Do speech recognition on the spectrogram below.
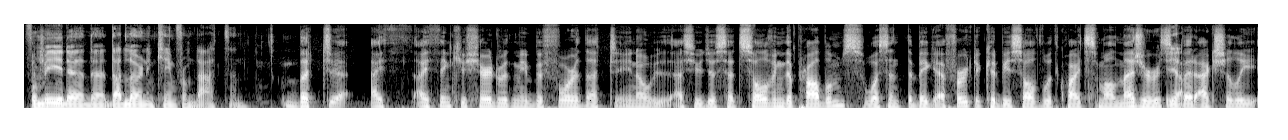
for but me the, the, that learning came from that. And but uh, I th I think you shared with me before that you know as you just said solving the problems wasn't the big effort it could be solved with quite small measures yeah. but actually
